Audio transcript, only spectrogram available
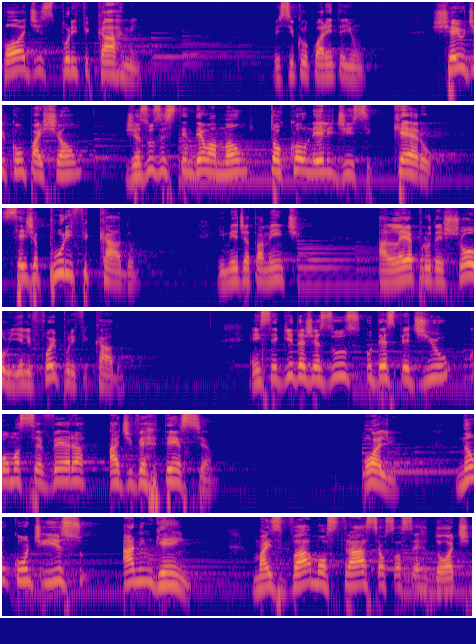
podes purificar-me. Versículo 41. Cheio de compaixão, Jesus estendeu a mão, tocou nele e disse: Quero, seja purificado. Imediatamente, a lepra o deixou e ele foi purificado. Em seguida, Jesus o despediu com uma severa advertência: Olhe, não conte isso a ninguém, mas vá mostrar-se ao sacerdote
